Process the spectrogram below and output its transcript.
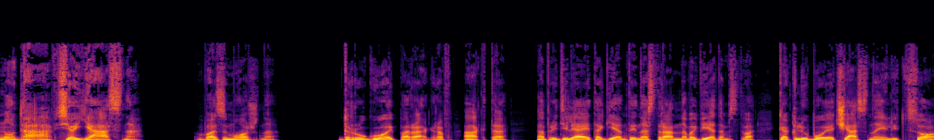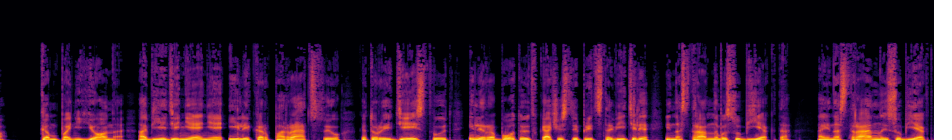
Ну да, все ясно. Возможно. Другой параграф акта определяет агента иностранного ведомства как любое частное лицо, компаньона, объединение или корпорацию, которые действуют или работают в качестве представителя иностранного субъекта, а иностранный субъект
